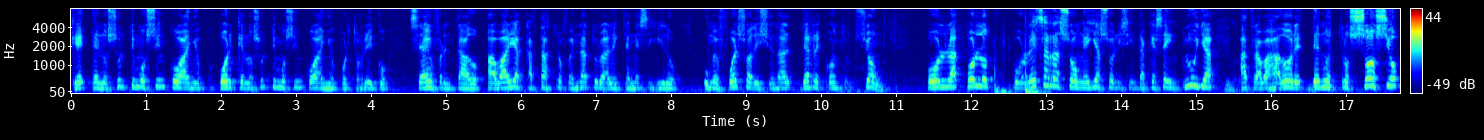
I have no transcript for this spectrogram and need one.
que en los últimos cinco años, porque en los últimos cinco años Puerto Rico se ha enfrentado a varias catástrofes naturales que han exigido un esfuerzo adicional de reconstrucción. Por, la, por, lo- por esa razón, ella solicita que se incluya a trabajadores de nuestro socio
